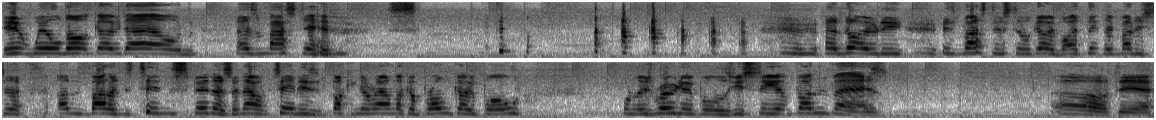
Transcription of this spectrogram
It will not go down. As Mastiff. and not only is Mastiff still going, but I think they've managed to unbalance Tin's spinner. So now Tin is bucking around like a Bronco bull. One of those rodeo bulls you see at fun fairs. Oh dear.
